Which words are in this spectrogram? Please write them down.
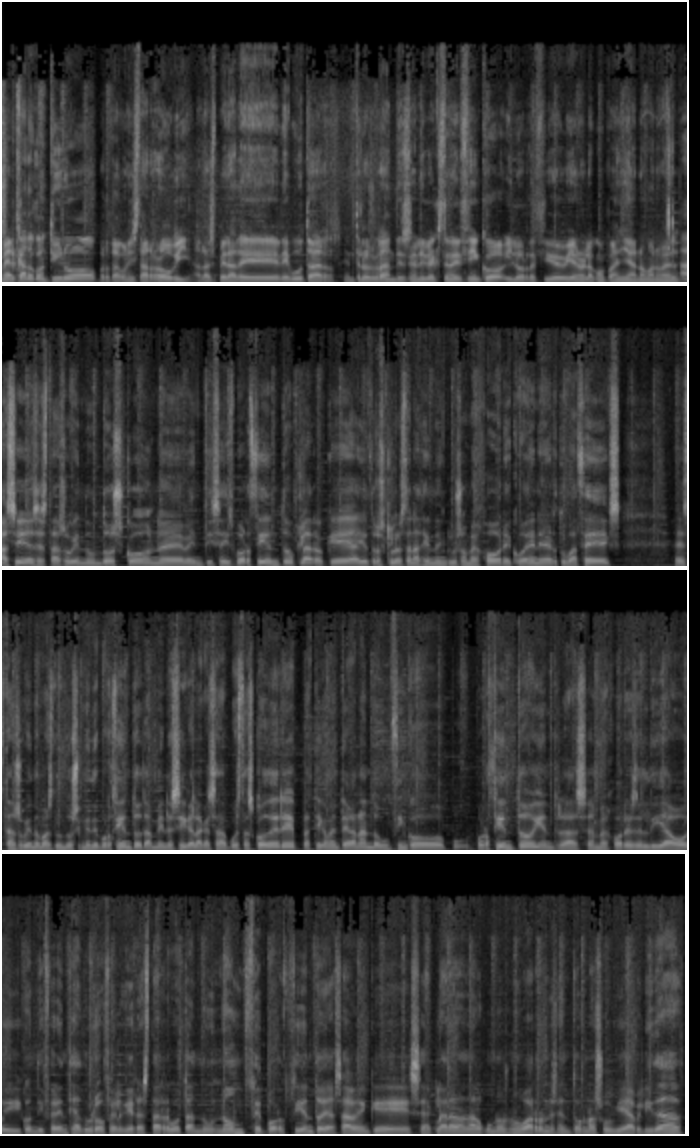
Mercado continuo, protagonista Robi, a la espera de debutar entre los grandes en el IBEX 35 y lo recibe bien en la compañía, ¿no, Manuel? Así es, está subiendo un 2,26%. Claro que hay otros que lo están haciendo incluso mejor, Ecoener, Tubacex. Están subiendo más de un 2,5%. También le sigue la casa de apuestas Codere, prácticamente ganando un 5%. Y entre las mejores del día hoy, con diferencia, Duro Felguera está rebotando un 11%. Ya saben que se aclararon algunos nubarrones en torno a su viabilidad.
